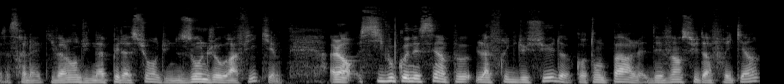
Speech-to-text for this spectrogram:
ça serait l'équivalent d'une appellation, d'une zone géographique. Alors si vous connaissez un peu l'Afrique du Sud, quand on parle des vins sud-africains,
